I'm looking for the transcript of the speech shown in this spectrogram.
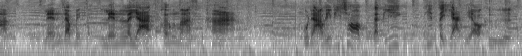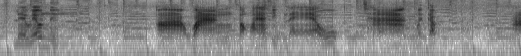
าเลนส์ดับเลนส์ระยะเพิ่มขึ้นมา 15คูลดาวน์พี่พี่ชอบ แต่พี่พี่ติอย่างเดียวคือเลเวล1อ่าวาง 250 แล้วช้าเหมือนกับอ่า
